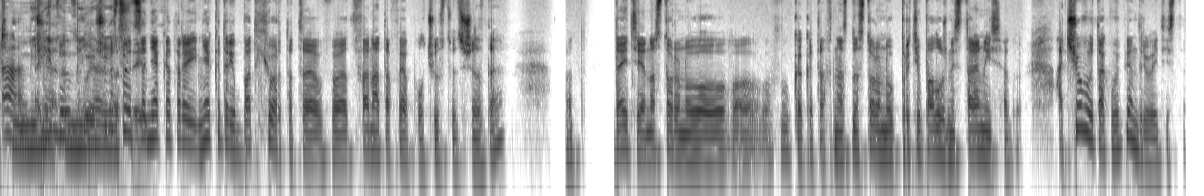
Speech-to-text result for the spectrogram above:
А, меня, меня чувствуется некоторый, некоторый батхерт от, от фанатов Apple чувствуется сейчас, да? Вот дайте я на сторону, как это, на, на сторону противоположной стороны сяду. А что вы так выпендриваетесь-то?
